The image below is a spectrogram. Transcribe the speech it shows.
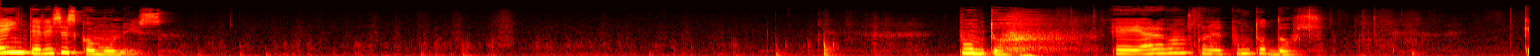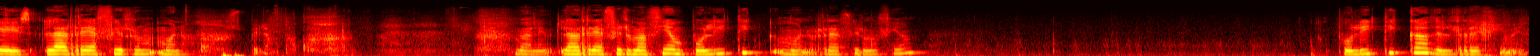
e intereses comunes. Punto. Eh, ahora vamos con el punto 2. que es la reafirmación, bueno, espera un poco. Vale, la reafirmación política, bueno, reafirmación política del régimen.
